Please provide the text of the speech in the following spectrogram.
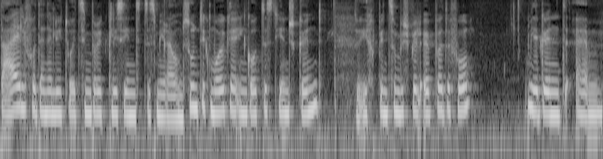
Teil von den Leuten, die jetzt im Brückli sind, dass wir auch am Sonntagmorgen in den Gottesdienst gehen. Also ich bin zum Beispiel jemand davon. Wir gehen ähm,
